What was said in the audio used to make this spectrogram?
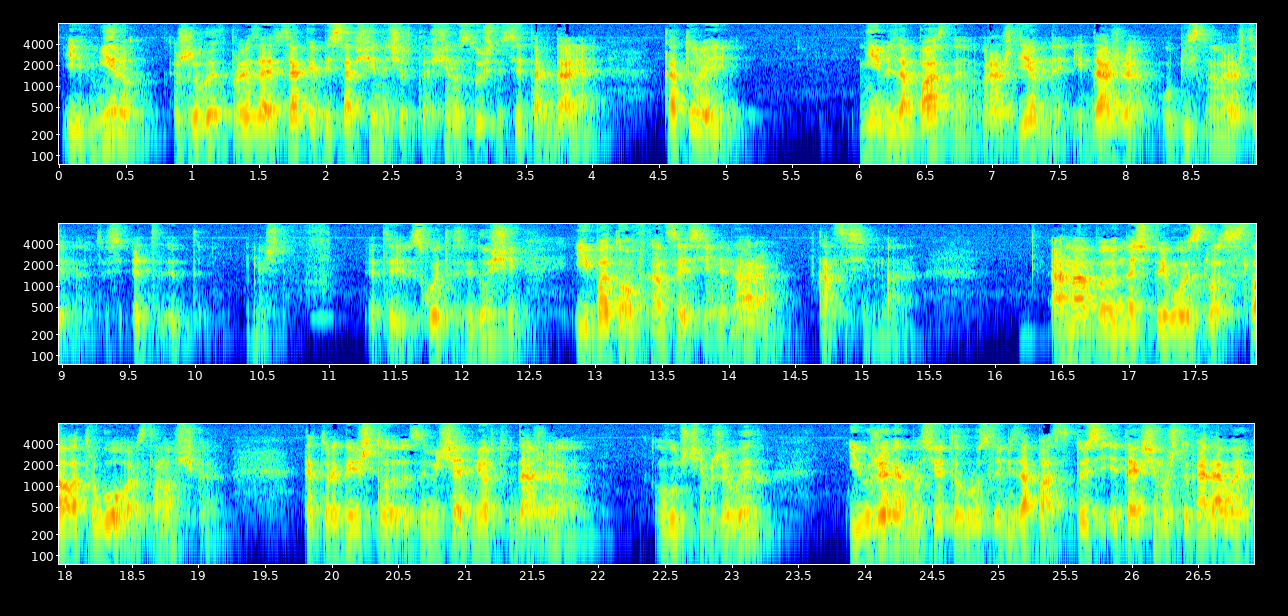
И в мир живых пролезает всякая бесовщина, чертовщина, сущности и так далее, которые небезопасны, враждебны и даже убийственно враждебны. То есть это, это, Значит, это исходит из ведущей. И потом в конце семинара, в конце семинара, она значит, приводит слова другого расстановщика, который говорит, что замещать мертвых даже лучше, чем живых, и уже как бы все это в русле безопасности. То есть это к чему, что когда вы,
